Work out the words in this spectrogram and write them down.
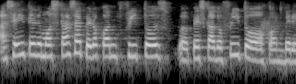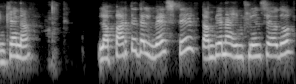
aceite de mostaza, pero con fritos, uh, pescado frito o con berenjena. La parte del oeste también ha influenciado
